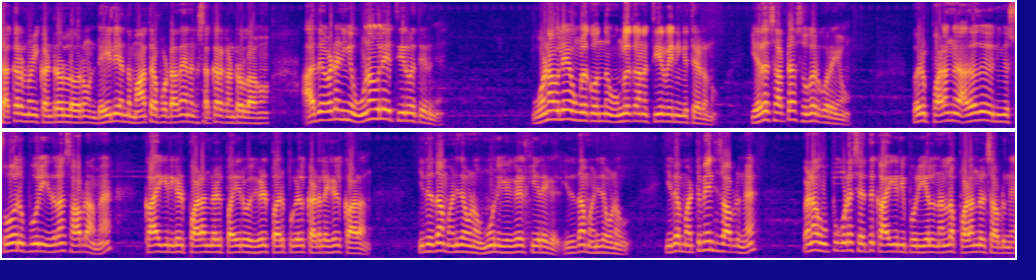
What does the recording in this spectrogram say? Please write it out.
சர்க்கரை நோய் கண்ட்ரோலில் வரும். டெய்லி அந்த மாத்திரை போட்டால் தான் எனக்கு சர்க்கரை கண்ட்ரோல் ஆகும். அதை விட நீங்கள் உணவுலே தீர்வை தேடுங்க. உணவுலே உங்களுக்கு வந்து உங்களுக்கான தீர்வை நீங்கள் தேடணும். எதை சாப்பிட்டா சுகர் குறையும்? வெறும் பழங்கள் அதாவது நீங்கள் சோறு பூரி இதெல்லாம் சாப்பிடாம காய்கறிகள் பழங்கள் பயிர் வகைகள் பருப்புகள் கடலைகள் காளான். இதுதான் மனித உணவு. மூலிகைகள் கீரைகள். இதுதான் மனித உணவு. இதை மட்டுமே சாப்பிடுங்க. வேணால் உப்பு கூட சேர்த்து காய்கறி பொரியல் நல்ல பழங்கள் சாப்பிடுங்க.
